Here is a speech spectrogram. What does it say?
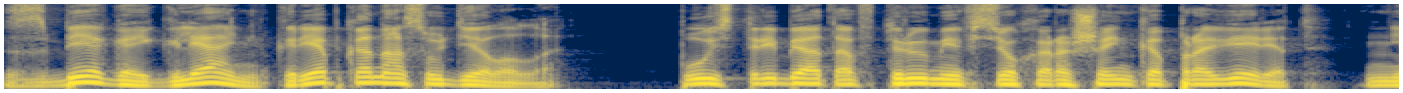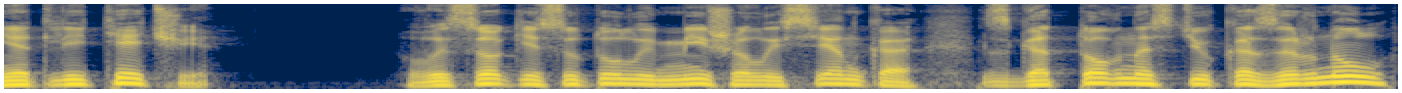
«Сбегай, глянь, крепко нас уделало. Пусть ребята в трюме все хорошенько проверят, нет ли течи». Высокий сутулый Миша Лысенко с готовностью козырнул,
